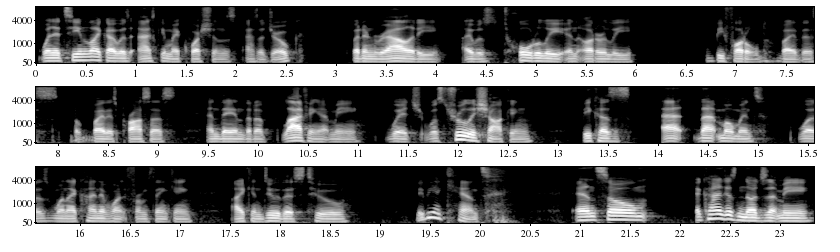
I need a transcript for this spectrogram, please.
when it seemed like I was asking my questions as a joke, but in reality, I was totally and utterly befuddled by this, by this process, and they ended up laughing at me, which was truly shocking because at that moment was when I kind of went from thinking, I can do this to maybe I can't. and so it kind of just nudged at me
